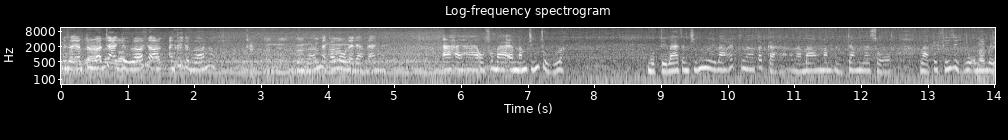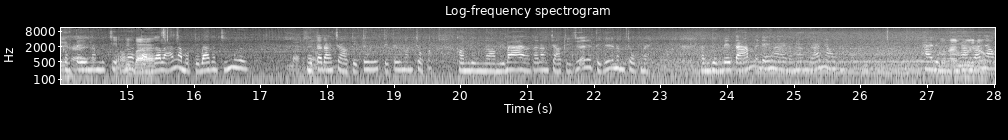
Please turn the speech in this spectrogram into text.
bây giờ em tư vấn cho anh đường lớn được không? Anh thích đường lớn không? Đường lớn này có lô này đẹp này anh này A22 ô số 3 em nắm chính chủ luôn. 1 tỷ 390 bao hết ra tất cả là bao 5% ra sổ và cái phí dịch vụ mang về công ty hai, 50 triệu là tổng giá bán là 1 tỷ 390 người ta đang chào tỷ tư tỷ tư 50 á. còn đường N13 người ta đang chào tỷ rưỡi tỷ rưỡi 50 này. Còn đường D8 với D2 là ngang giá nhau. Hai đường ngang 20 giá nhau.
